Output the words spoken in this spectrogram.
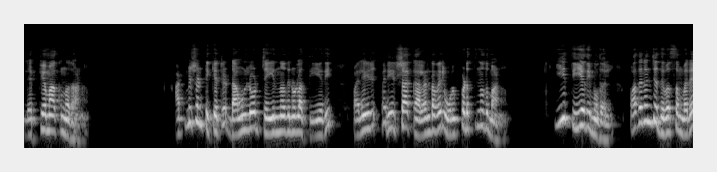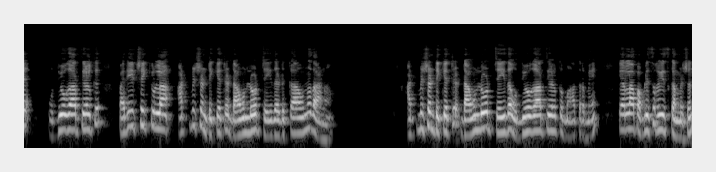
ലഭ്യമാക്കുന്നതാണ്. അഡ്മിഷൻ ടിക്കറ്റ് ഡൗൺലോഡ് ചെയ്യുന്നതിനുള്ള തീയതി പരീക്ഷാ കലണ്ടറിൽ ഉൾപ്പെടുത്തുന്നതുമാണ്. ഈ തീയതി മുതൽ പതിനഞ്ച് ദിവസം വരെ ഉദ്യോഗാർത്ഥികൾക്ക് പരീക്ഷയ്ക്കുള്ള അഡ്മിഷൻ ടിക്കറ്റ് ഡൗൺലോഡ് ചെയ്തെടുക്കാവുന്നതാണ്. അഡ്മിഷൻ ടിക്കറ്റ് ഡൗൺലോഡ് ചെയ്ത ഉദ്യോഗാർത്ഥികൾക്ക് മാത്രമേ കേരള പബ്ലിക് സർവീസ് കമ്മീഷൻ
